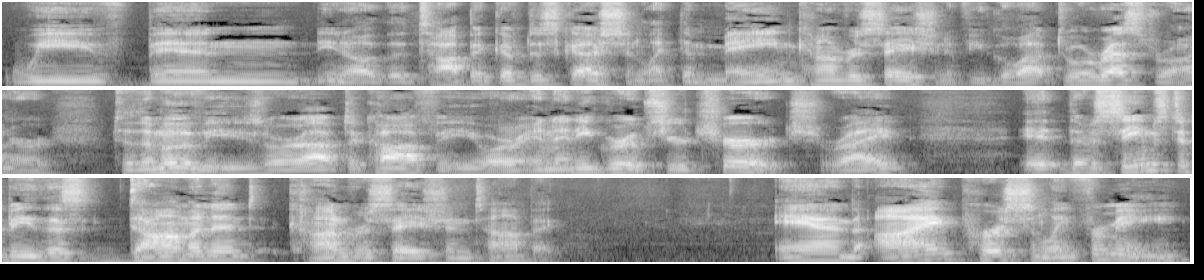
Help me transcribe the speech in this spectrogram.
we've been you know the topic of discussion, like the main conversation. If you go out to a restaurant or to the movies or out to coffee or in any groups, your church, right? It, there seems to be this dominant conversation topic. And I personally, for me,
